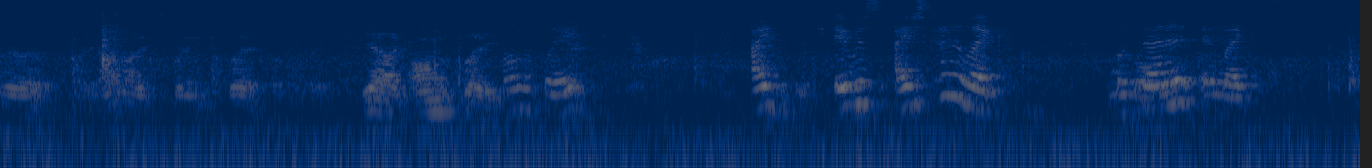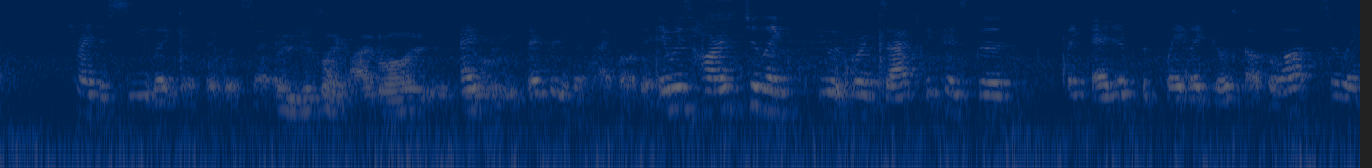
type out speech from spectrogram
the like I'm not explaining, but yeah, like on the plate. On the plate. I it was I just kinda like looked at it and like tried to see like if it was So centered. you just like eyeball it. and I, you know, I pretty much eyeballed it. It was hard to like do it more exact because the like edge of the plate like goes up a lot, so like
